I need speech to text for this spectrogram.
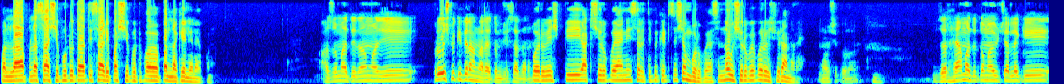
पल्ला आपला सहाशे फूट होता ते साडेपाचशे फूट प- पल्ला केलेला आहे आपण. अजून माहिती तर म्हणजे प्रवेश फी किती राहणार आहे तुमची साधारण? प्रवेश फी आठशे रुपये आणि सर्टिफिकेटचं शंभर रुपये. असं नऊशे रुपये प्रवेश फी राहणार आहे. नऊशे करून जर ह्यामध्ये तुम्हाला विचारलं की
